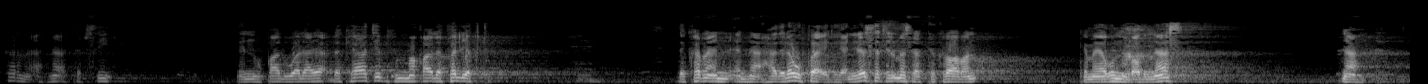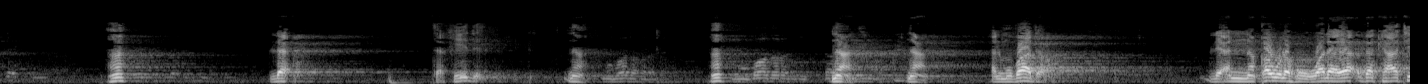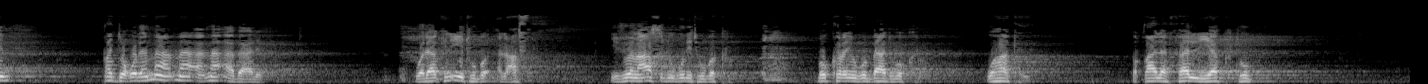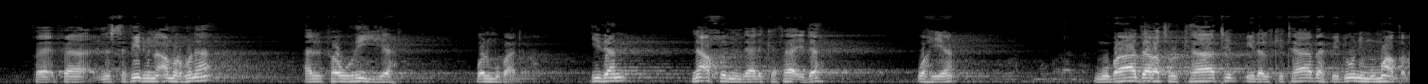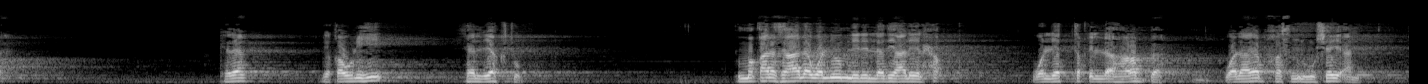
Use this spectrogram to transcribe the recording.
ذكرنا أثناء التفسير أنه قال ولا يأبى كاتب ثم قال فليكتب. ذكرنا أن, أن هذا له فائدة يعني ليست المسألة تكرارا كما يظن بعض الناس. نعم. ها؟ لا. تأكيد؟ نعم. ها؟ نعم. نعم. المبادرة. لأن قوله ولا يأبى كاتب قد يقول ما ما ما عليه ولكن إيتوا العصر. يجون العصر يقول إيتوا بكرة. بكرة يقول بعد بكرة. وهكذا. فقال فليكتب. فنستفيد من الأمر هنا الفورية والمبادرة. إذن نأخذ من ذلك فائدة وهي مبادرة الكاتب إلى الكتابة بدون مماطلة. كذا؟ لقوله فليكتب. ثم قال تعالى وليملل الذي عليه الحق وليتق الله ربه ولا يبخس منه شيئا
